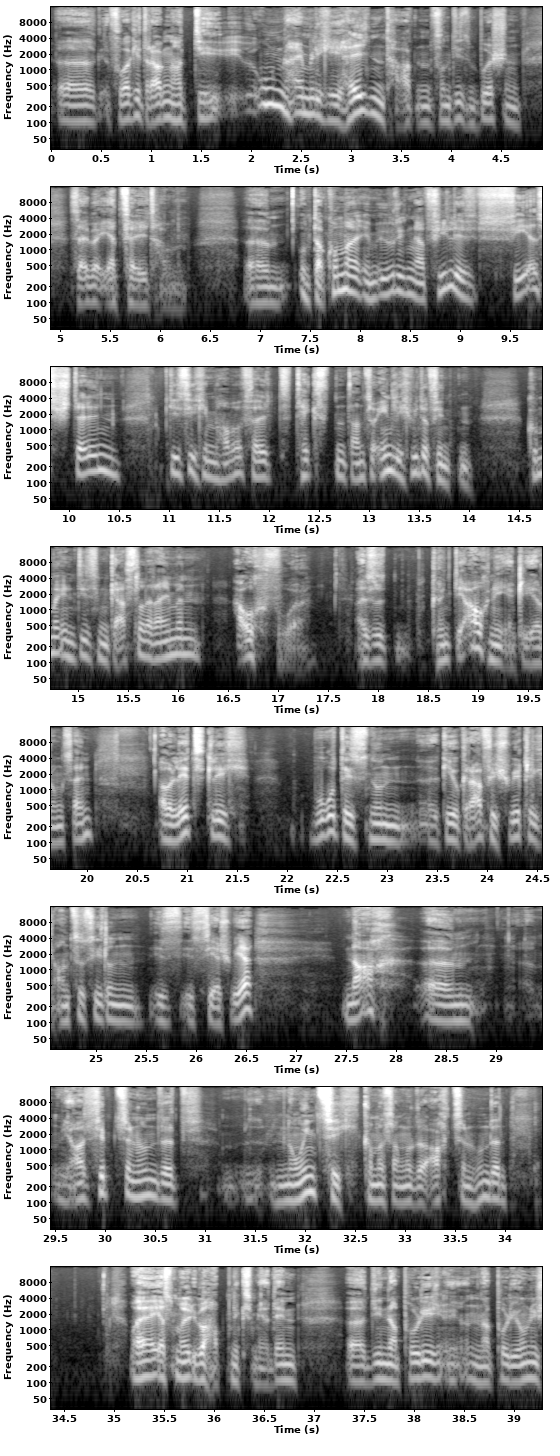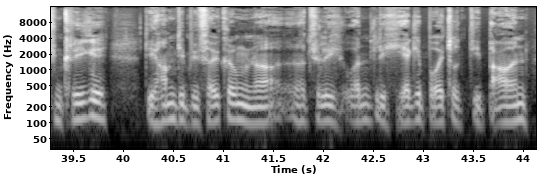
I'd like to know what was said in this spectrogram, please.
äh, vorgetragen hat, die unheimliche Heldentaten von diesen Burschen selber erzählt haben. Ähm, und da man im Übrigen auch viele Versstellen, die sich im Haberfeld-Texten dann so ähnlich wiederfinden, kommen in diesen Gasselreimen auch vor. Also könnte auch eine Erklärung sein. Aber letztlich, wo das nun äh, geografisch wirklich anzusiedeln ist, ist sehr schwer. Nach ähm, ja, 1790, kann man sagen, oder 1800, war ja erstmal überhaupt nichts mehr. Denn die Napole napoleonischen Kriege, die haben die Bevölkerung natürlich ordentlich hergebeutelt. Die Bauern,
